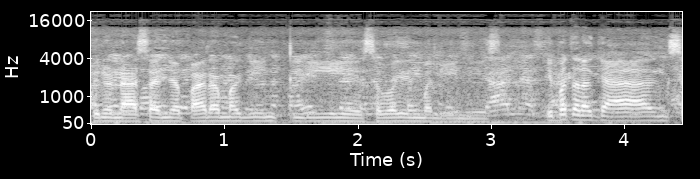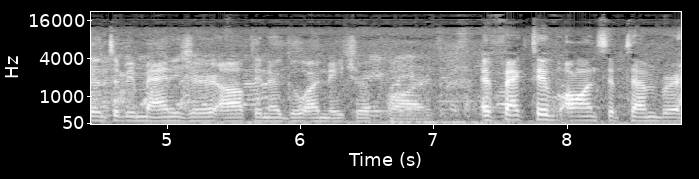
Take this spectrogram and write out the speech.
pinunasan niya para maging clean, so maging malinis. Iba talaga ang soon to be manager of Tinaguan Nature Park. Effective on September.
